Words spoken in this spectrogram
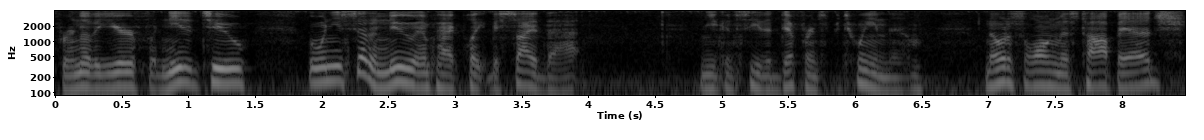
for another year if it needed to. But when you set a new impact plate beside that, and you can see the difference between them. Notice along this top edge,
